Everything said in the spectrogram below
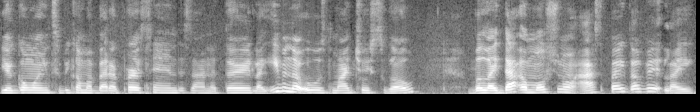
you're going to become a better person. This and the third. Like even though it was my choice to go." But like that emotional aspect of it, like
